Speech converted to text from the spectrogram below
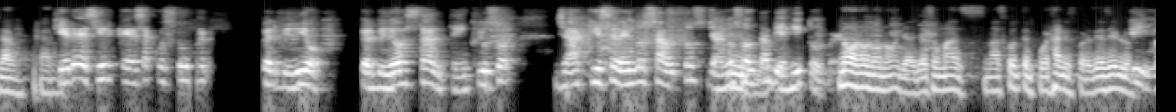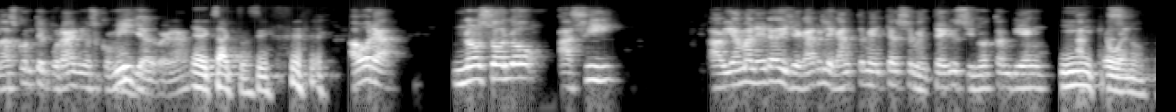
claro, claro. Quiere decir que esa costumbre pervivió, pervivió bastante, incluso ya aquí se ven los autos, ya no son tan viejitos, ¿verdad? No, no, no, no, ya, ya son más, más contemporáneos, por así decirlo. Sí, más contemporáneos, comillas, ¿verdad? Exacto, sí. Ahora, no solo así había manera de llegar elegantemente al cementerio, sino también... Y qué bueno,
